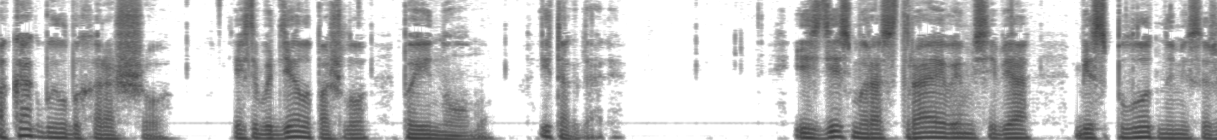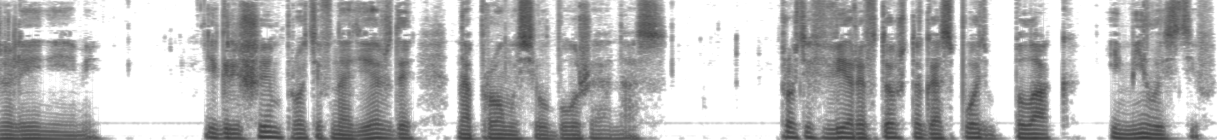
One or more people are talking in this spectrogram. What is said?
А как было бы хорошо, если бы дело пошло по-иному и так далее. И здесь мы расстраиваем себя бесплодными сожалениями, и грешим против надежды на промысел Божий о нас, против веры в то, что Господь благ и милостив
